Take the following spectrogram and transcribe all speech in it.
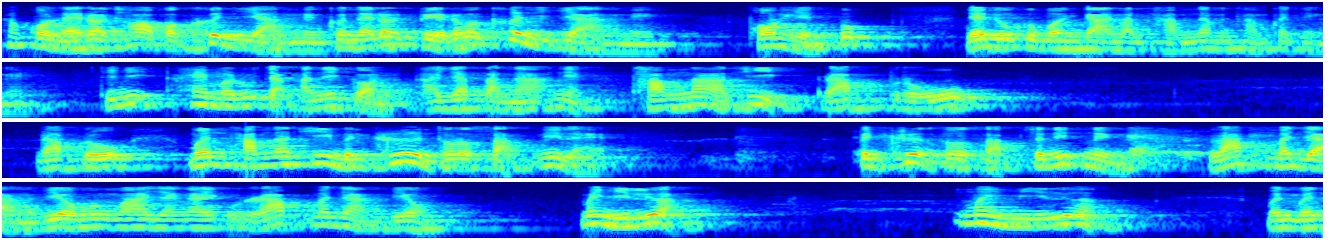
ถ้าคนไหนเราชอบก็ขึ้นอย่างหนึ่ง คนไหนเราเกลียดแล้วก็ขึ้นอีกอย่างหนึ่งพอเห็นปุ๊บเดี๋ยวดูกระบวนการมันทำนะมันทำกันยังไง ทีนี้ให้มารู้จักอันนี้ก่อนอายตนะเนี่ยทำหน้าที่รับรู้ รับรู้เหมือนทำหน้าที่เป็นคลื่นโทรศัพท์นี่แหละ เป็นเครื่องโทรศัพท์ชนิดหนึ่ง รับมาอย่างเดียวมึงมายังไงก็รับมาอย่างเดียว ไม่มีเลือก ไม่มีเลือก มันเหมือน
